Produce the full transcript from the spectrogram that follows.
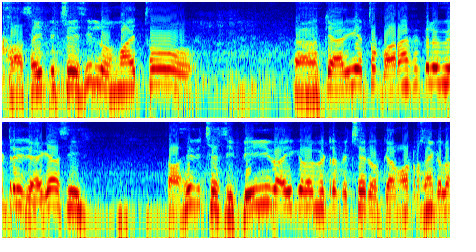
ਖਾਸਾ ਹੀ ਪਿੱਛੇ ਸੀ, ਲੋਮਾ ਇੱਥੋਂ ਕਿਆਰੀ ਇੱਥੋਂ 12 ਕਿਲੋਮੀਟਰ ਹੀ ਰਹਿ ਗਿਆ ਸੀ। ਕਾਫੀ ਪਿੱਛੇ ਸੀ 20 22 ਕਿਲੋਮੀਟਰ ਪਿੱਛੇ ਰੁਕਿਆ ਮੋਟਰਸਾਈਕਲ।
